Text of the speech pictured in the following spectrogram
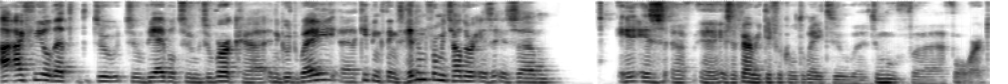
I, I, feel that to to be able to to work uh, in a good way, uh, keeping things hidden from each other is is um, is uh, is a very difficult way to uh, to move uh, forward.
